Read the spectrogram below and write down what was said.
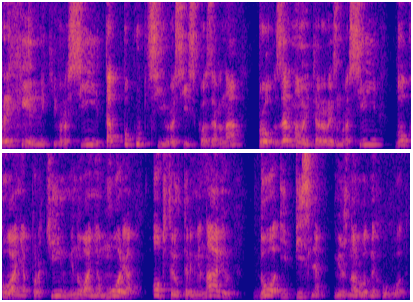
прихильників Росії та покупців російського зерна про зерновий тероризм Росії, блокування портів, мінування моря, обстріл терміналів до і після міжнародних угод,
